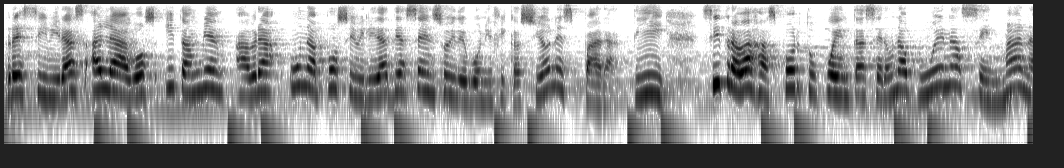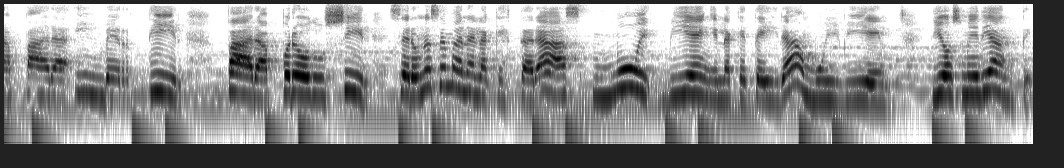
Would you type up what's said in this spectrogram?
recibirás halagos y también habrá una posibilidad de ascenso y de bonificaciones para ti. Si trabajas por tu cuenta, será una buena semana para invertir para producir. Será una semana en la que estarás muy bien, en la que te irá muy bien. Dios mediante,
